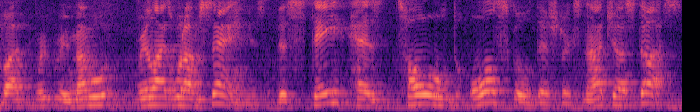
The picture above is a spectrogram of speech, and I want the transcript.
But re- remember, realize what I'm saying, is the state has told all school districts, not just us,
